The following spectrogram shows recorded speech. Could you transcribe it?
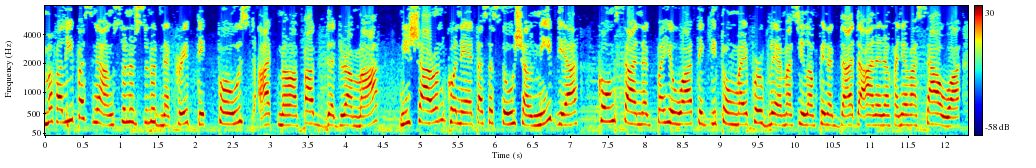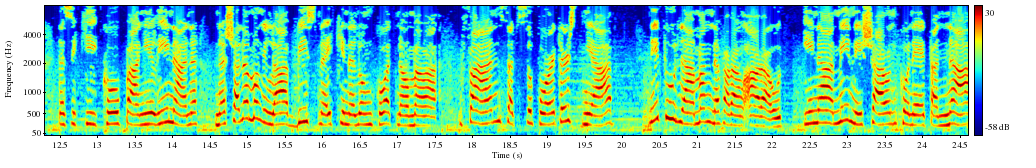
Makalipas nga ang sunod-sunod na cryptic post at mga pagdadrama ni Sharon Cuneta sa social media kung saan nagpahiwatig itong may problema silang pinagdadaanan ng kanyang asawa na si Kiko Pangilinan na siya namang labis na ikinalungkot ng mga fans at supporters niya Nito lamang nakarang araw, inamin ni Sharon Cuneta na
